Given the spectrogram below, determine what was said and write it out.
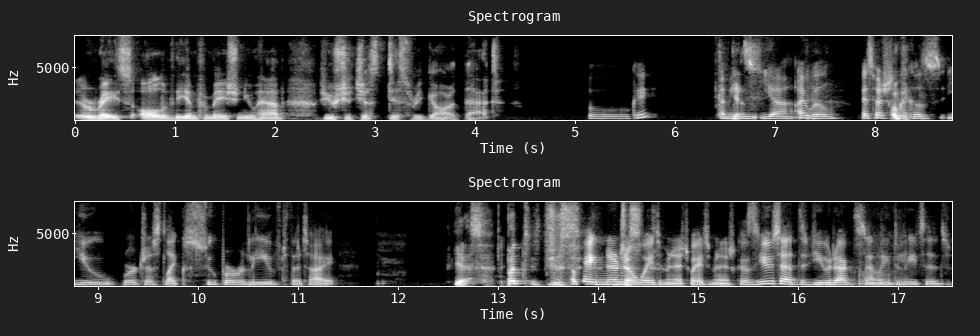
erase all of the information you have, you should just disregard that. Okay. I mean, Yes. yeah, I will. Especially Okay. because you were just like super relieved that I. Yes, but just Okay, no, no, just- wait a minute, wait a minute, because you said that you had accidentally deleted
